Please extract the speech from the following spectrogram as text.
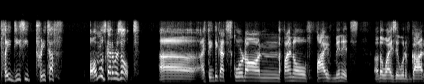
played DC pretty tough almost got a result. Uh, I think they got scored on the final five minutes. Otherwise, they would have got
